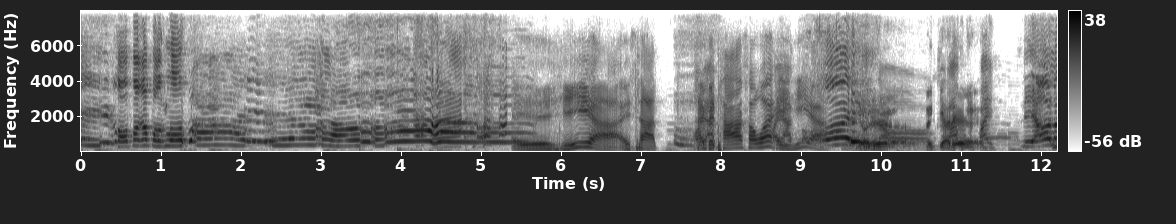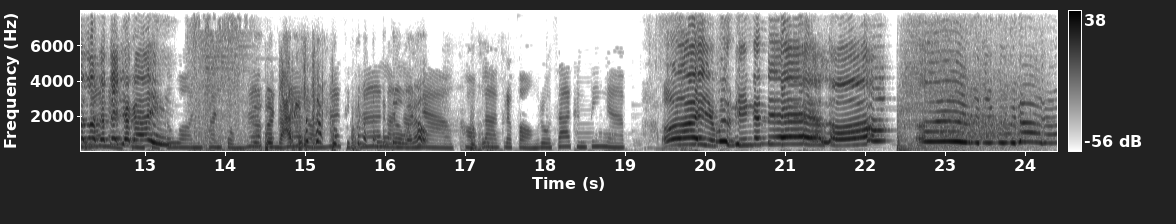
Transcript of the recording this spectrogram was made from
ยขอปลากระป๋องโลซ่าไอ้เฮียไอ้สัตว์ใครไปท้าเขาว่าไอ้เฮียโอ้ยเดี๋ยวเด้อไม่เกี่ยวเด้อ ไป เดี๋ยวแล้วเราจะเต้นยังไงกวอนควันส่ง5,555ล้านล้านดาว ขอปลากระป๋องโรซ่าทั้งปิ้งงับเอ้ยอย่าเพิ่งทิ้งกันเด้เหรอเอ้ยจะทิ้งกูไม่ได้นะ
